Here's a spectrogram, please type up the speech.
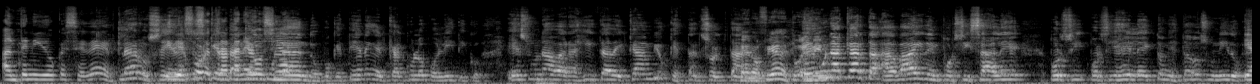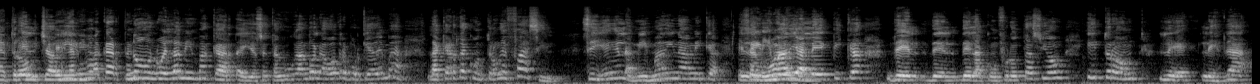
han tenido que ceder. Claro, ceden de eso porque se trata están calculando, porque tienen el cálculo político. Es una barajita de cambio que están soltando. Pero fíjate, es una carta a Biden por si sale, por si, por si es electo en Estados Unidos. ¿Y a Trump es la misma carta? No, no es la misma carta. Ellos se están jugando a la otra porque además la carta con Trump es fácil. Siguen en la misma dinámica, en la misma dialéctica de la confrontación y Trump le, les da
